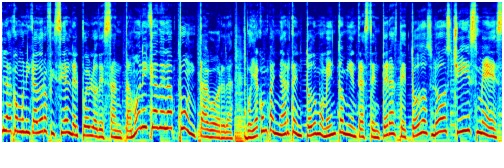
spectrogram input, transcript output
la comunicadora oficial del pueblo de Santa Mónica de la Punta Gorda. Voy a acompañarte en todo momento mientras te enteras de todos los chismes,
